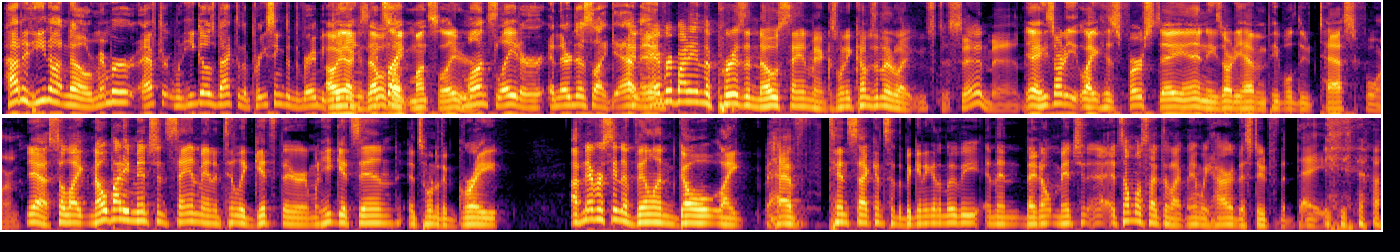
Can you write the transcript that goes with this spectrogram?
How did he not know? Remember after when he goes back to the precinct at the very beginning? Oh yeah, because that it's was like, months later. months later, and they're just like, yeah, and man. everybody in the prison knows Sandman because when he comes in, they're like, "It's the Sandman." Yeah, he's already like his first day in. He's already having people do tasks for him. Yeah, so like nobody mentions Sandman until he gets there, and when he gets in, it's one of the great. I've never seen a villain go like have ten seconds at the beginning of the movie, and then they don't mention. It's almost like they're like, "Man, we hired this dude for the day. yeah,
